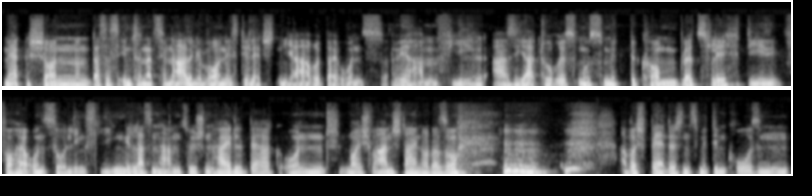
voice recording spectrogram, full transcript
merken schon, dass es internationale geworden ist die letzten Jahre bei uns. Wir haben viel Asiatourismus mitbekommen plötzlich, die vorher uns so links liegen gelassen haben zwischen Heidelberg und Neuschwanstein oder so. Aber spätestens mit dem großen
